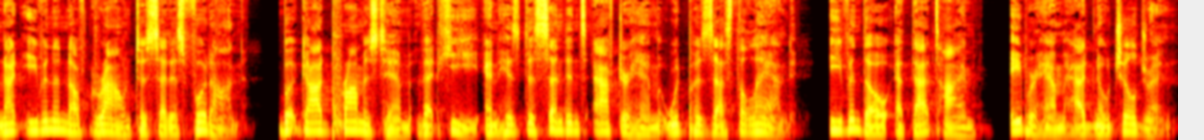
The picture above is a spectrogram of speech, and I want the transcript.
not even enough ground to set his foot on. But God promised him that he and his descendants after him would possess the land, even though at that time Abraham had no children.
